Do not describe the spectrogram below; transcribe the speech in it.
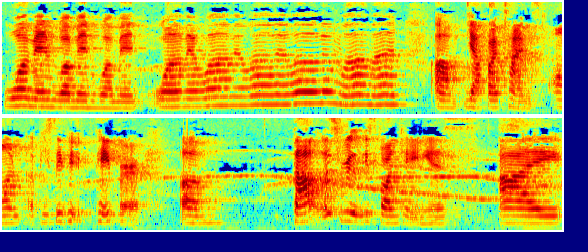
Woman, woman, woman, woman, woman, woman, woman, woman. Um, yeah, five times on a piece of paper. Um, that was really spontaneous. I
